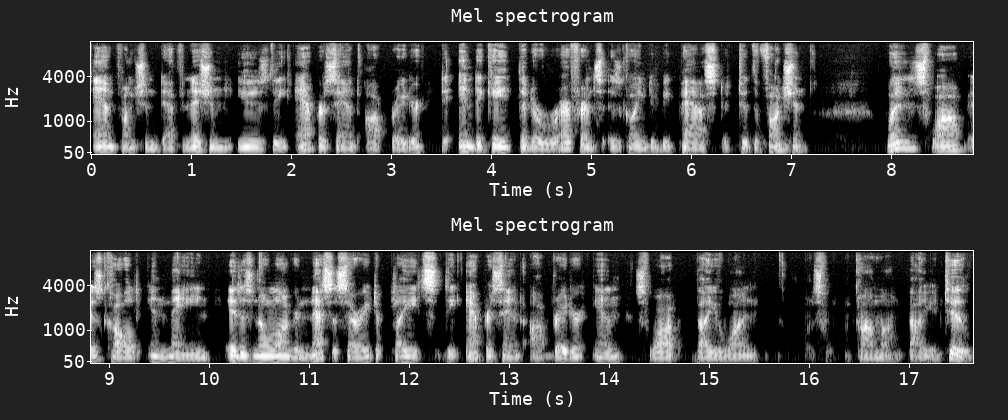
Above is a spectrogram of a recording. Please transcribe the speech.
and function definition use the ampersand operator to indicate that a reference is going to be passed to the function. When swap is called in main, it is no longer necessary to place the ampersand operator in swap value 1 comma value 2,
